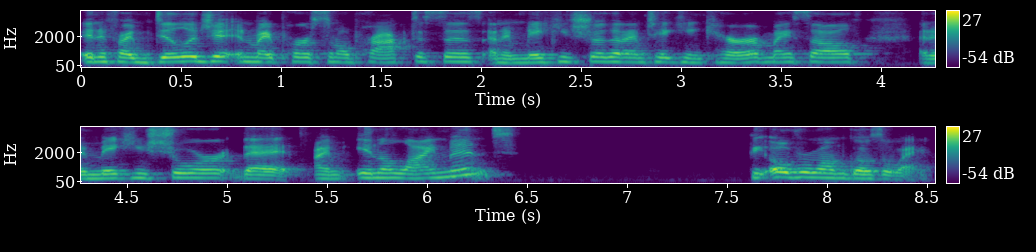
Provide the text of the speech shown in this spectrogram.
And if I'm diligent in my personal practices and I'm making sure that I'm taking care of myself and I'm making sure that I'm in alignment, the overwhelm goes away.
